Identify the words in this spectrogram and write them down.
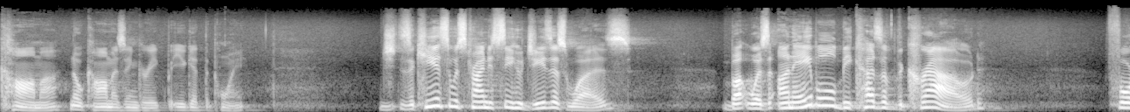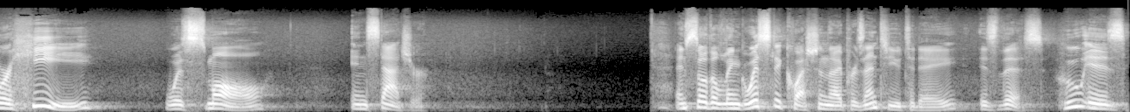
comma, no commas in Greek, but you get the point. Zacchaeus was trying to see who Jesus was, but was unable because of the crowd, for he was small in stature. And so the linguistic question that I present to you today is this Who is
